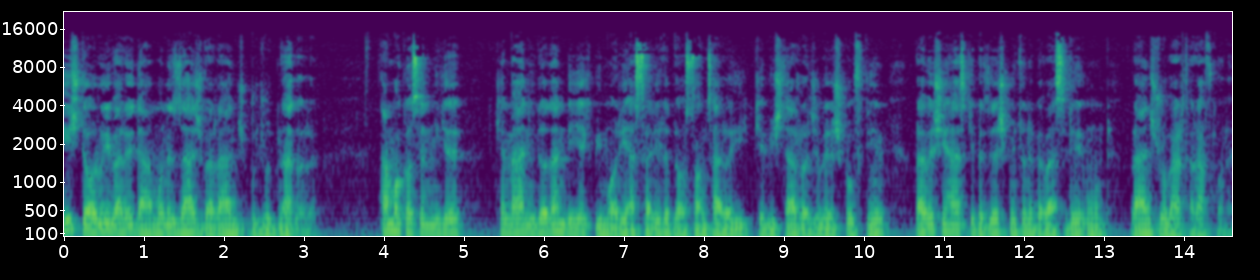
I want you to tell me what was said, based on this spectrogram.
هیچ دارویی برای درمان زجر و رنج وجود نداره. اما کاسل میگه که معنی دادن به یک بیماری از طریق داستان سرایی که بیشتر راجع بهش گفتیم روشی هست که پزشک می‌تونه به وسیله اون رنج رو برطرف کنه.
